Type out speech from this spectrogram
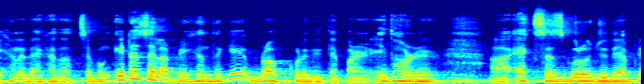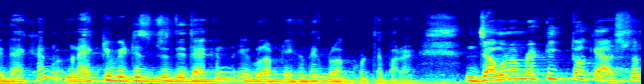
এখানে দেখা যাচ্ছে এবং এটা চাইলে আপনি এখান থেকে ব্লক করে দিতে পারেন। এই ধরনের অ্যাক্সেসগুলো যদি আপনি দেখেন মানে অ্যাক্টিভিটিস যদি দেখেন, এগুলো আপনি এখান থেকে ব্লক করতে পারেন। যেমন আমরা টিকটকে আসলাম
